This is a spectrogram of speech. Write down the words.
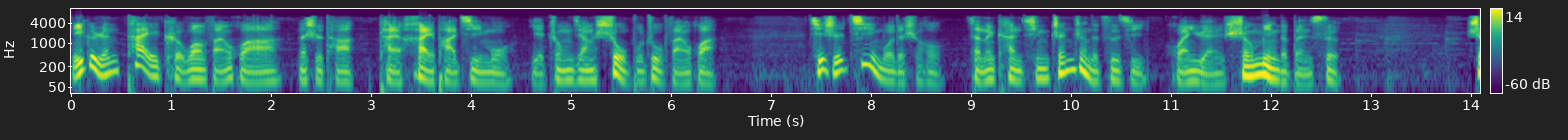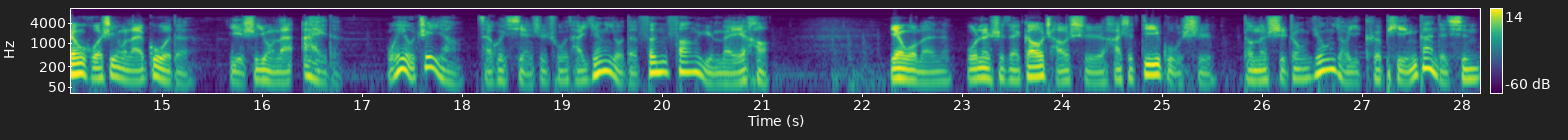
一个人太渴望繁华，那是他太害怕寂寞，也终将受不住繁华。其实寂寞的时候，才能看清真正的自己，还原生命的本色。生活是用来过的，也是用来爱的，唯有这样，才会显示出它应有的芬芳与美好。愿我们无论是在高潮时，还是低谷时，都能始终拥有一颗平淡的心，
